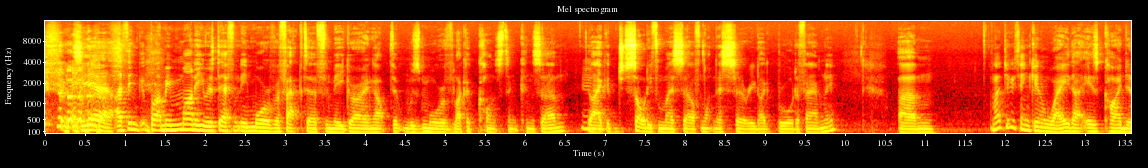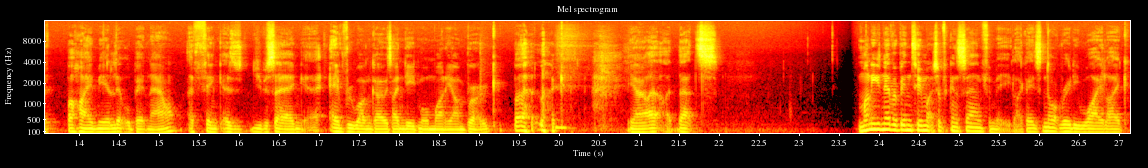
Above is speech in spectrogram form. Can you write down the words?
so yeah, I think, but I mean, money was definitely more of a factor for me growing up. That was more of like a constant concern, like solely for myself, not necessarily like broader family. Um, and I do think, in a way, that is kind of behind me a little bit now. I think, as you were saying, everyone goes, "I need more money. I'm broke," but like, know, I, I, that's money's never been too much of a concern for me. Like, it's not really why like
